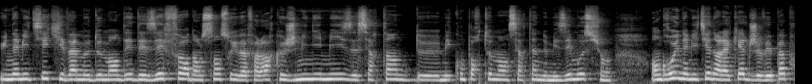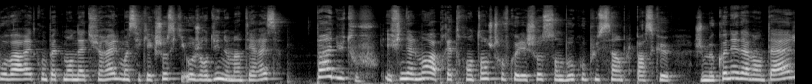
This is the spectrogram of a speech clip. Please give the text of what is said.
une amitié qui va me demander des efforts dans le sens où il va falloir que je minimise certains de mes comportements, certaines de mes émotions. En gros, une amitié dans laquelle je vais pas pouvoir être complètement naturel, moi c'est quelque chose qui aujourd'hui ne m'intéresse pas du tout. Et finalement, après 30 ans, je trouve que les choses sont beaucoup plus simples parce que je me connais davantage,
